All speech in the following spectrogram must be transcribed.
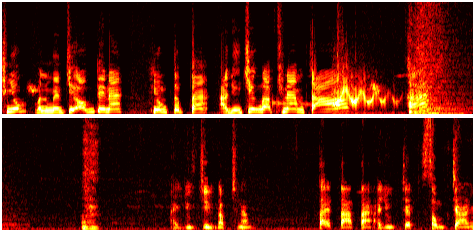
ខ្ញុំមិនមែនជាអ៊ំទេណាខ្ញុំទៅតាអាយុជាង10ឆ្នាំតើហា អាយុជាង10ឆ្នាំ តែតាតាអាយុ7សុំចាញ់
